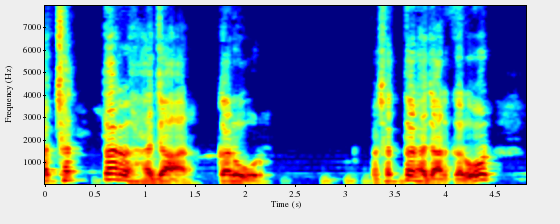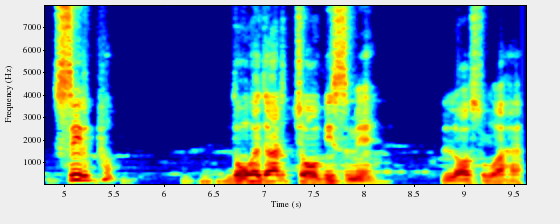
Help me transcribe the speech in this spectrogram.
पचहत्तर हज़ार करोड़, पचहत्तर हज़ार करोड़ सिर्फ़ 2024 में लॉस हुआ है।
